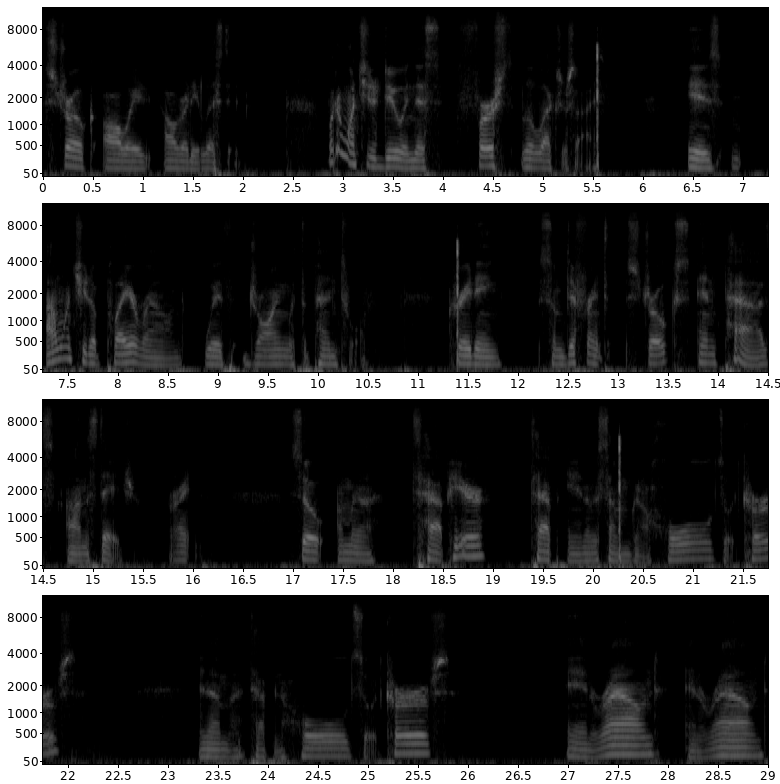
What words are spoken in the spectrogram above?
stroke already, already listed. What I want you to do in this first little exercise is I want you to play around with drawing with the pen tool, creating some different strokes and paths on the stage. All right. So I'm going to tap here, tap in. This time I'm going to hold so it curves. And I'm going to tap and hold so it curves. And around and around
